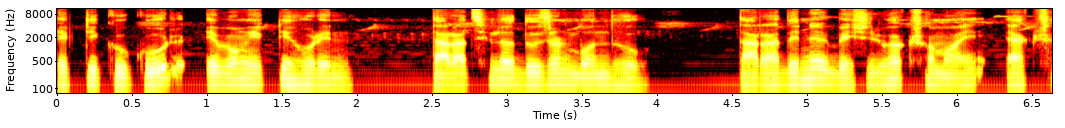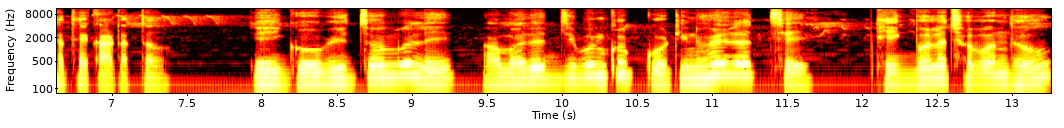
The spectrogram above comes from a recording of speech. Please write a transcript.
একটি কুকুর এবং একটি হরিণ। তারা ছিল দুজন বন্ধু। তারা দিনের বেশিরভাগ সময় একসাথে কাটাতো। এই গভীর জঙ্গলে আমাদের জীবন খুব কঠিন হয়ে যাচ্ছে। ঠিক বলেছ বন্ধু।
